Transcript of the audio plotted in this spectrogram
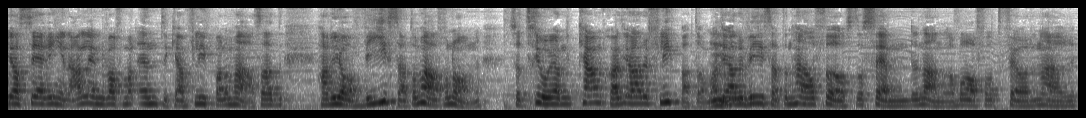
jag ser ingen anledning varför man inte kan flippa de här. Så att hade jag visat de här för någon så tror jag kanske att jag hade flippat dem. Att Mm. jag hade visat den här först och sen den andra bara för att få den här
